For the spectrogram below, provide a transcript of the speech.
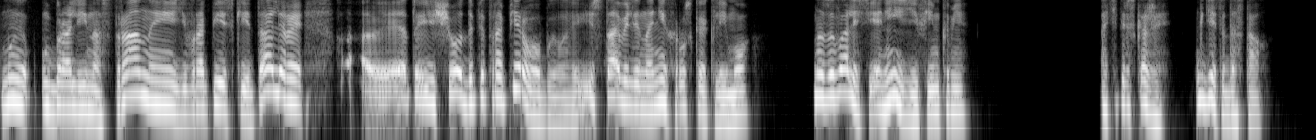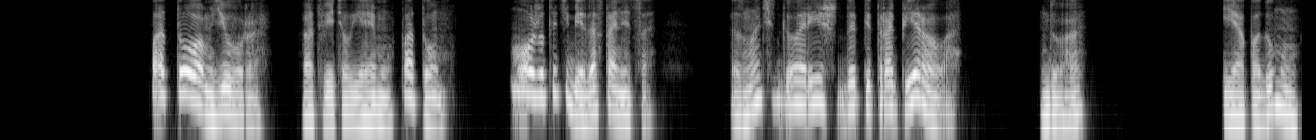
мы брали иностранные, европейские талеры, а это еще до Петра Первого было, и ставили на них русское клеймо. Назывались и они Ефимками». А теперь скажи, где ты достал?» «Потом, Юра», — ответил я ему, — «потом. Может, и тебе достанется. Значит, говоришь, до Петра Первого?» «Да». Я подумал,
